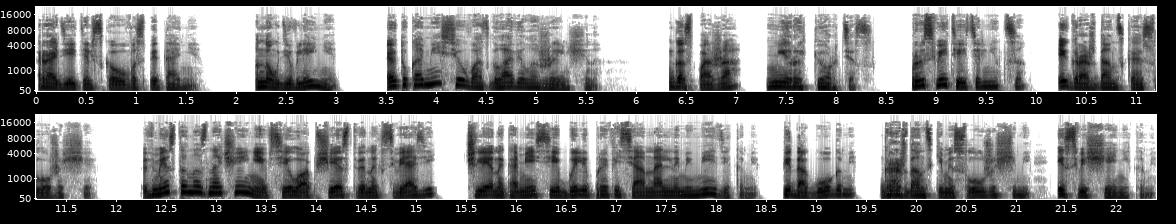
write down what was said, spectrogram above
родительского воспитания. На удивление, эту комиссию возглавила женщина, госпожа Мира Кертис, просветительница, и гражданское служащее. Вместо назначения в силу общественных связей члены комиссии были профессиональными медиками, педагогами, гражданскими служащими и священниками.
